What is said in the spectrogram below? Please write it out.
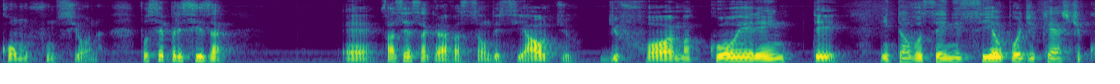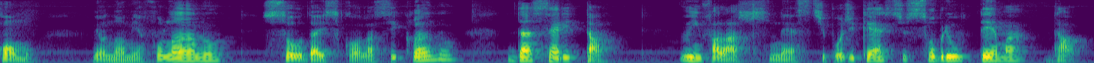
como funciona. Você precisa é, fazer essa gravação desse áudio de forma coerente. Então você inicia o podcast como: Meu nome é Fulano, sou da escola Ciclano, da série tal. Vim falar neste podcast sobre o tema tal.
